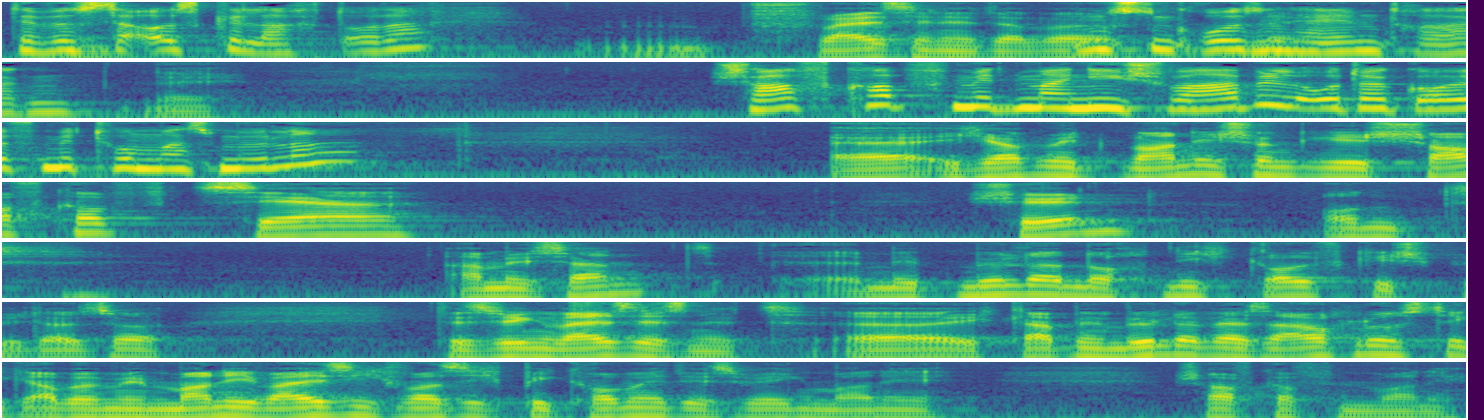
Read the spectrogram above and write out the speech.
Da wirst nee. du ausgelacht, oder? Weiß ich nicht, aber. Du musst einen großen nee. Helm tragen. Nee. Schafkopf mit Manni Schwabel oder Golf mit Thomas Müller? Äh, ich habe mit Manni schon geschafkopft, sehr schön und amüsant. Äh, mit Müller noch nicht Golf gespielt, also deswegen weiß ich es nicht. Äh, ich glaube, mit Müller wäre es auch lustig, aber mit Manni weiß ich, was ich bekomme, deswegen Manni, Schafkopf mit Manni.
